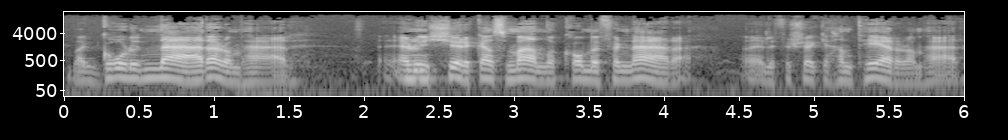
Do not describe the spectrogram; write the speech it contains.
Vad Går du nära de här? Är du en kyrkans man och kommer för nära? Eller försöker hantera de här?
